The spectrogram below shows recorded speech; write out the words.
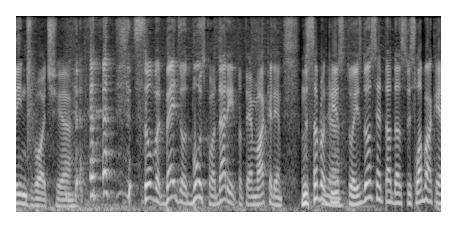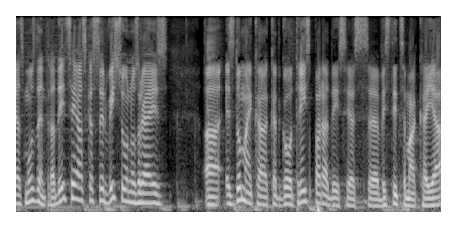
binge watch. Jā. Super, beidzot būs ko darīt pa tiem vakariem. Un es saprotu, ka Jā. jūs to izdosiet tādās vislabākajās mūsdienu tradīcijās, kas ir visu un uzreiz. Uh, es domāju, ka, kad GO3 parādīsies, uh, visticamāk, ka jā.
